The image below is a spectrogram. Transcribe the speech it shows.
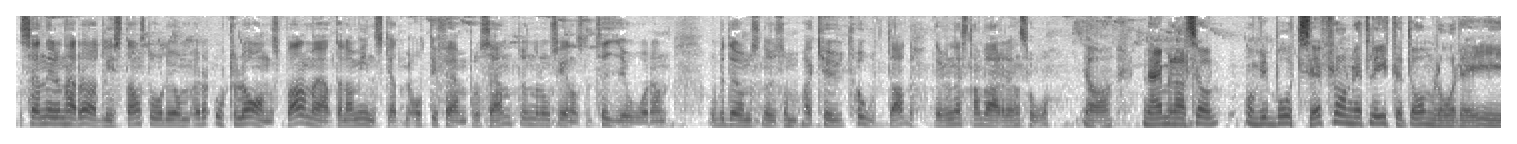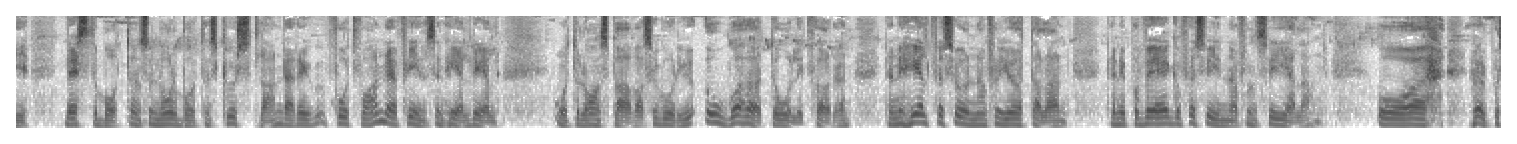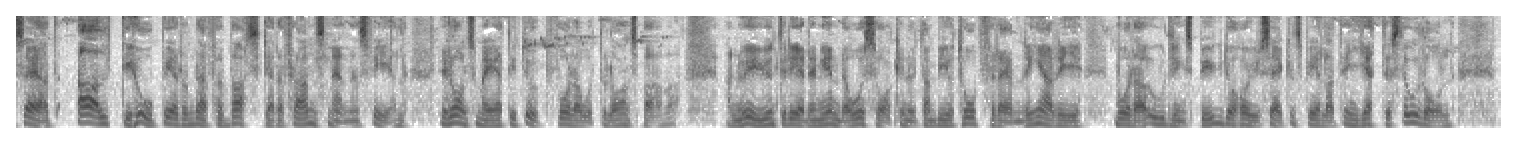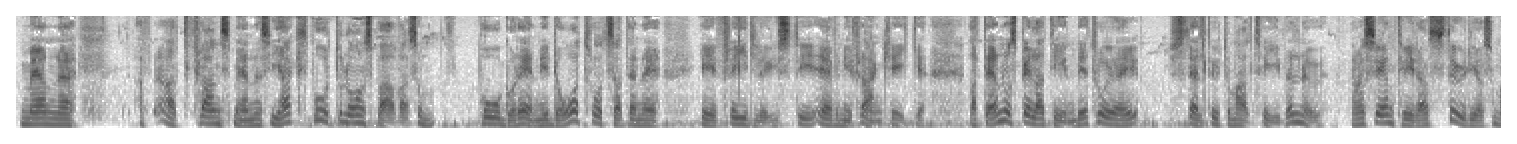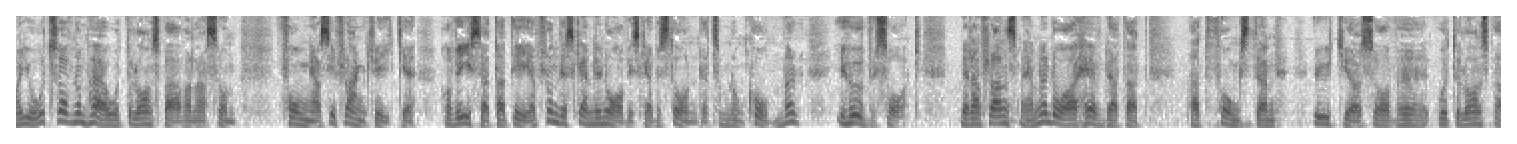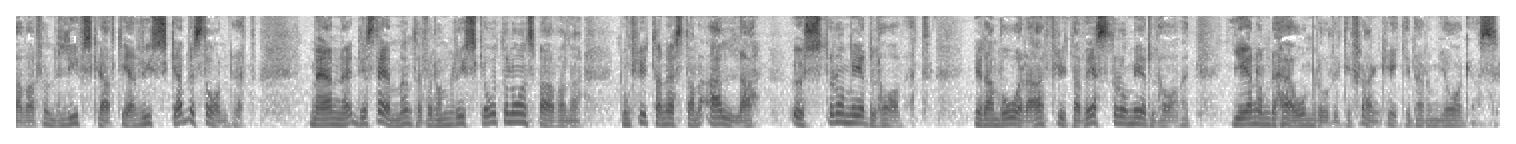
Sen i den här rödlistan står det om ortolansparv med att den har minskat med 85% under de senaste tio åren och bedöms nu som akut hotad. Det är väl nästan värre än så. Ja, nej men alltså om vi bortser från ett litet område i Västerbottens och Norrbottens kustland där det fortfarande finns en hel del ortolansparvar så går det ju oerhört dåligt för den. Den är helt försvunnen från Götaland. Den är på väg att försvinna från Svealand. Och jag höll på att säga att alltihop är de där förbaskade fransmännens fel. Det är de som har ätit upp våra ortolansparvar. Ja, nu är ju inte det den enda orsaken utan biotopförändringar i våra odlingsbygder har ju säkert spelat en jättestor roll. Men eh, att fransmännens jakt på ortolansparvar som pågår än idag trots att den är, är fridlyst i, även i Frankrike. Att den har spelat in det tror jag är ställt utom allt tvivel nu. Men sentida studier som har gjorts av de här ortolansparvarna som fångas i Frankrike har visat att det är från det skandinaviska beståndet som de kommer i huvudsak. Medan fransmännen då har hävdat att, att fångsten utgörs av eh, ortolansparvar från det livskraftiga ryska beståndet. Men det stämmer inte för de ryska ortolansparvarna de flyttar nästan alla öster om Medelhavet medan våra flyttar väster om Medelhavet genom det här området i Frankrike där de jagas.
